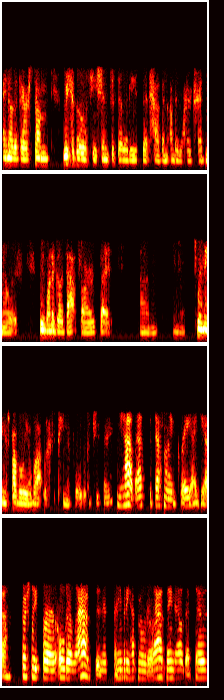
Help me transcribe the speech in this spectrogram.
I know that there are some rehabilitation facilities that have an underwater treadmill if we want to go that far, but um, you know, swimming is probably a lot less painful, wouldn't you say? Yeah, that's definitely a great idea, especially for our older labs. And if anybody has an older lab, they know that those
